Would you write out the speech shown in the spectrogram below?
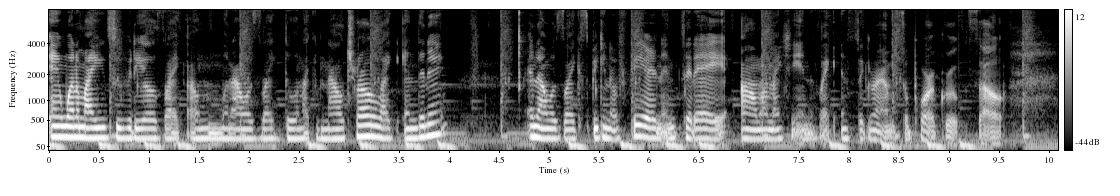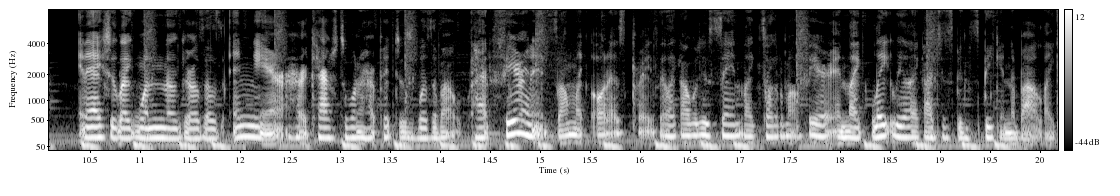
in one of my YouTube videos, like um when I was like doing like an outro, like ending it, and I was like speaking of fear. And then today, um, I'm actually in this like Instagram support group, so and actually like one of the girls that was in there her caption to one of her pictures was about had fear in it. So i'm like oh that's crazy. Like i was just saying like talking about fear. And like lately like i just been speaking about like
